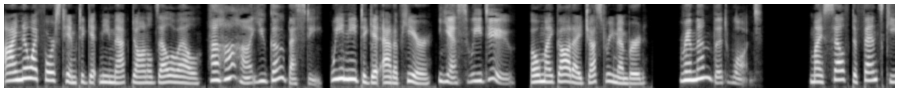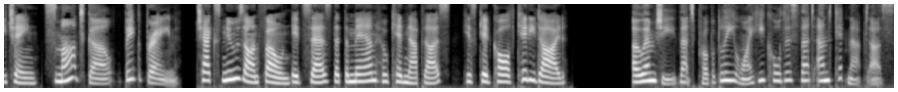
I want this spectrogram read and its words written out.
I know I forced him to get me McDonald's lol. Ha ha ha you go bestie. We need to get out of here. Yes we do. Oh my god I just remembered. Remembered what? My self-defense keychain. Smart girl, big brain. Checks news on phone. It says that the man who kidnapped us, his kid called Kitty died. OMG, that's probably why he called us that and kidnapped us.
